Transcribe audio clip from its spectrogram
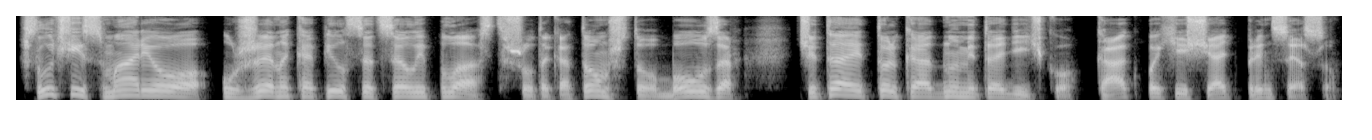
В случае с Марио уже накопился целый пласт шуток о том, что Боузер читает только одну методичку «Как похищать принцессу».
